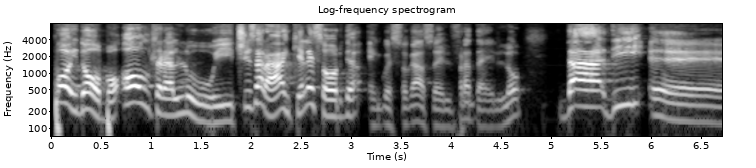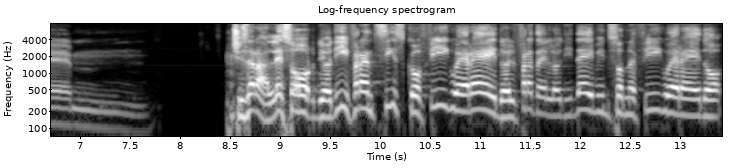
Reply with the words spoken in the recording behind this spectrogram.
Poi dopo, oltre a lui, ci sarà anche l'esordio, e in questo caso è il fratello, da, di, ehm, ci sarà l'esordio di Francisco Figueredo, il fratello di Davidson Figueredo,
